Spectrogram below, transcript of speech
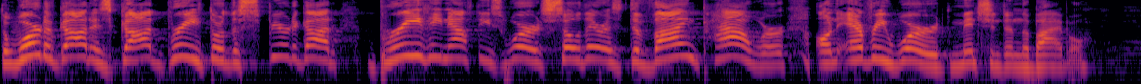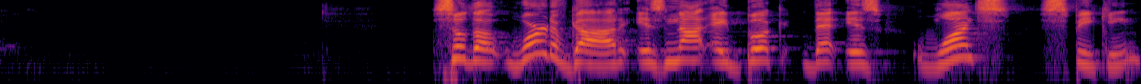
The Word of God is God breathed, or the Spirit of God breathing out these words. So there is divine power on every word mentioned in the Bible. So the Word of God is not a book that is once speaking,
